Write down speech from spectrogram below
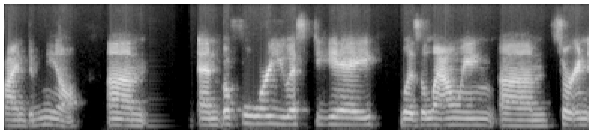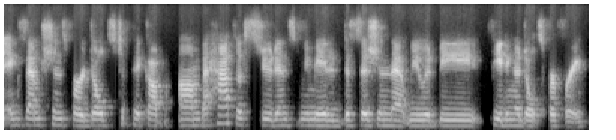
find a meal. Um, and before USDA was allowing um, certain exemptions for adults to pick up on behalf of students, we made a decision that we would be feeding adults for free.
